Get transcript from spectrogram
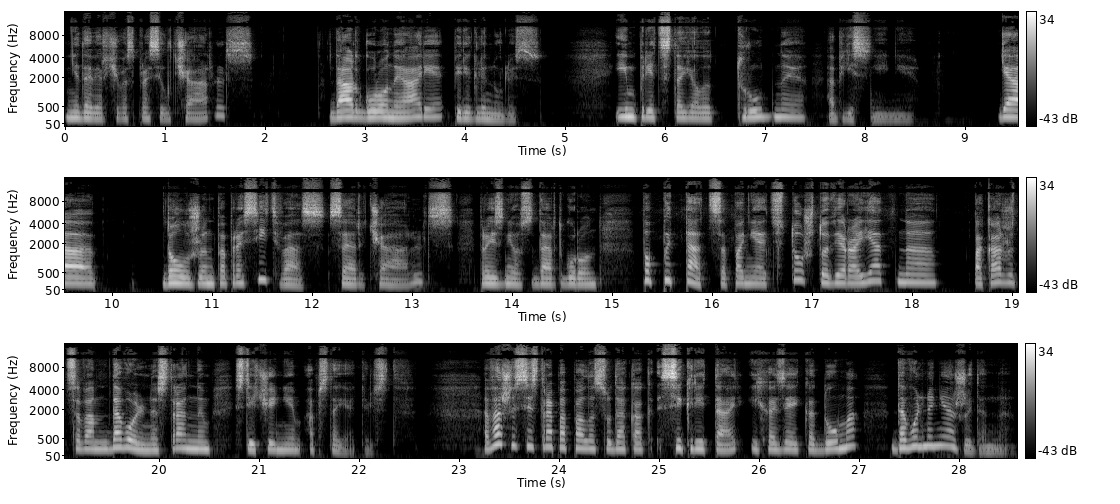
недоверчиво спросил Чарльз. Дарт Гурон и Ария переглянулись. Им предстояло трудное объяснение. Я должен попросить вас, сэр Чарльз, произнес Дарт Гурон, попытаться понять то, что, вероятно, покажется вам довольно странным стечением обстоятельств. Ваша сестра попала сюда как секретарь и хозяйка дома довольно неожиданно.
